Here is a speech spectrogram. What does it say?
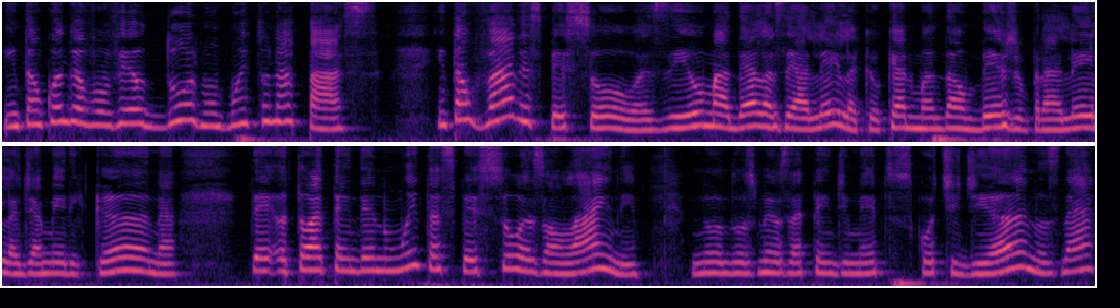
Então, quando eu vou ver, eu durmo muito na paz. Então, várias pessoas, e uma delas é a Leila, que eu quero mandar um beijo para a Leila, de Americana. Eu estou atendendo muitas pessoas online no, nos meus atendimentos cotidianos, né?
